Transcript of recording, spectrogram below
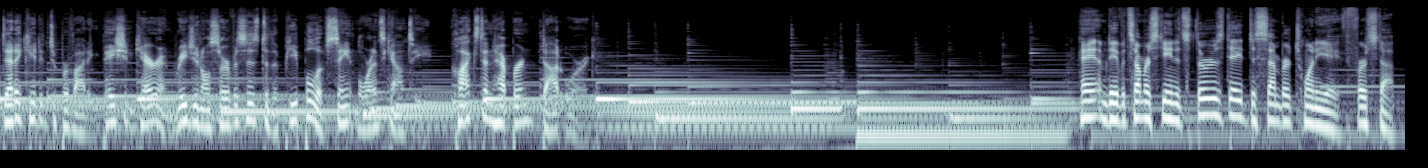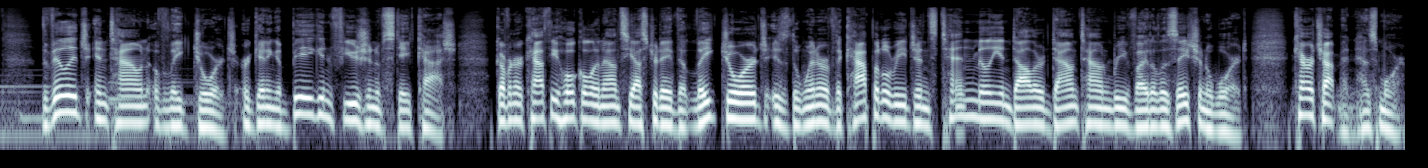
dedicated to providing patient care and regional services to the people of St. Lawrence County. ClaxtonHepburn.org. Hey, I'm David Sommerstein. It's Thursday, December 28th. First up, the village and town of Lake George are getting a big infusion of state cash. Governor Kathy Hochul announced yesterday that Lake George is the winner of the Capital Region's $10 million Downtown Revitalization Award. Kara Chapman has more.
